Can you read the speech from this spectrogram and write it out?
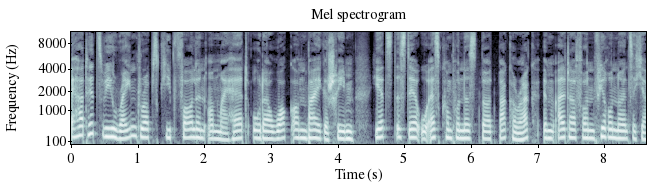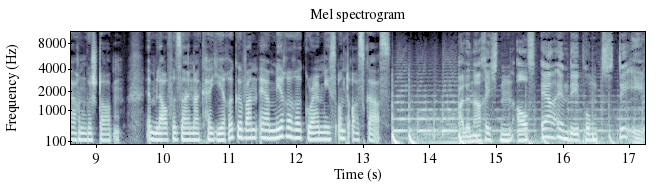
Er hat Hits wie Raindrops Keep Falling on My Head oder Walk On By geschrieben. Jetzt ist der US-Komponist Burt Bacharach im Alter von 94 Jahren gestorben. Im Laufe seiner Karriere gewann er mehrere Grammys und Oscars. Alle Nachrichten auf rnd.de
